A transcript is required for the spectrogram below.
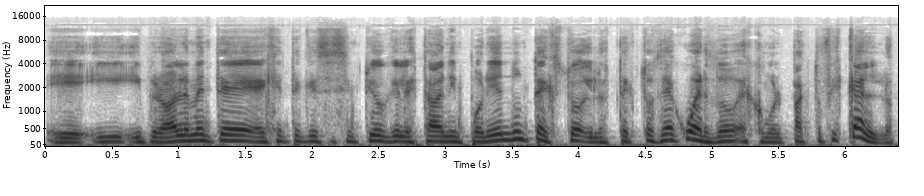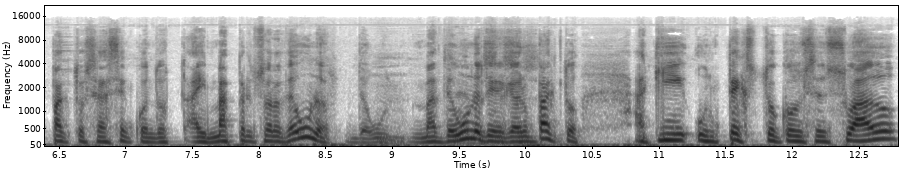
eh, y, probablemente hay gente que se sintió que le estaban imponiendo un texto, y los textos de acuerdo es como el pacto fiscal. Los pactos se hacen cuando hay más personas de uno, de más de uno tiene que haber un pacto. Aquí un texto consensuado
